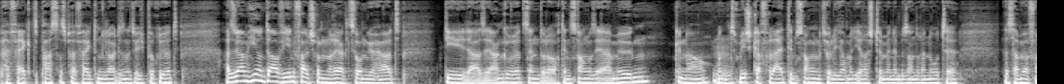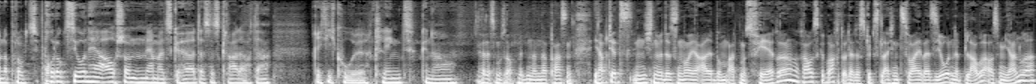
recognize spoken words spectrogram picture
perfekt, passt das perfekt und die Leute sind natürlich berührt. Also wir haben hier und da auf jeden Fall schon Reaktionen gehört, die da sehr angerührt sind oder auch den Song sehr mögen. Genau. Mhm. Und Mischka verleiht dem Song natürlich auch mit ihrer Stimme eine besondere Note. Das haben wir von der Produktion her auch schon mehrmals gehört, dass es gerade auch da richtig cool klingt, genau. Ja, das muss auch miteinander passen. Ihr habt jetzt nicht nur das neue Album Atmosphäre rausgebracht, oder das gibt's gleich in zwei Versionen, eine blaue aus dem Januar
